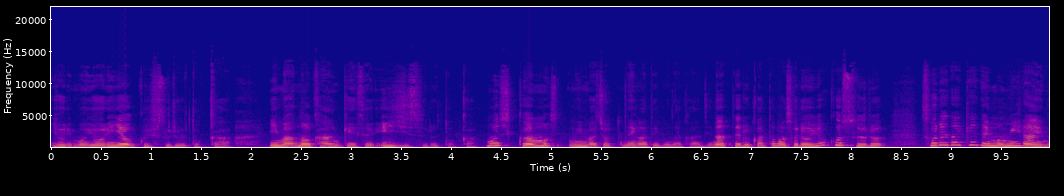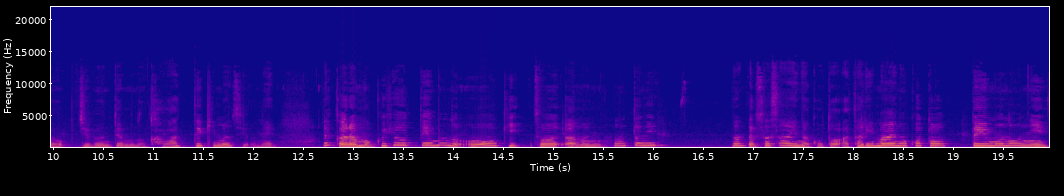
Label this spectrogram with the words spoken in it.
よりもより良くするとか今の関係性を維持するとかもしくはもし今ちょっとネガティブな感じになってる方はそれを良くするそれだけでも未来の自分っていうものは変わってきますよね。だから目標っていうものを大きいそあの本当になんだろう些細なこと当たり前のことっていうものに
